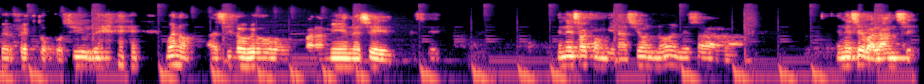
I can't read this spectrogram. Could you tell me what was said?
perfecto posible. bueno, así lo veo para mí en ese, en esa combinación, ¿no? En esa, en ese balance.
